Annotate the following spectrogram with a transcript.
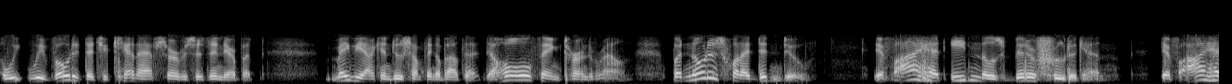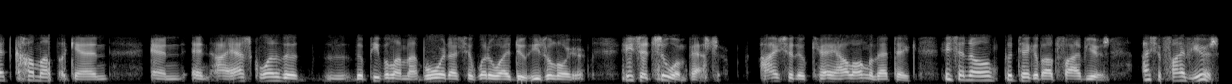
I we we voted that you can't have services in there, but." Maybe I can do something about that. The whole thing turned around. But notice what I didn't do if I had eaten those bitter fruit again, if I had come up again and and I asked one of the the people on my board, I said, "What do I do?" He's a lawyer. He said, "Sue him, Pastor." I said, "Okay, how long will that take?" He said, "No, could take about five years." I said, five years?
